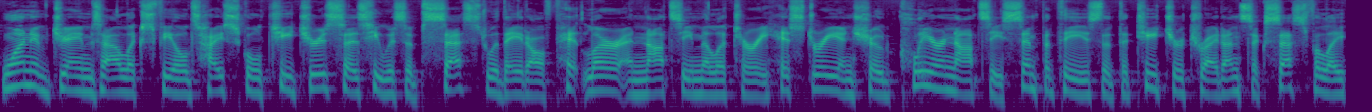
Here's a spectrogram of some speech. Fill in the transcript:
One of James Alex Field's high school teachers says he was obsessed with Adolf Hitler and Nazi military history and showed clear Nazi sympathies that the teacher tried unsuccessfully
